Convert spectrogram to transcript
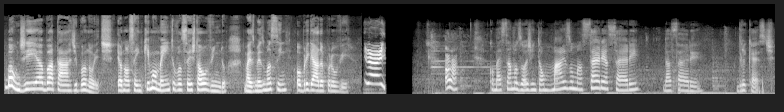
Bom dia, boa tarde, boa noite. Eu não sei em que momento você está ouvindo, mas mesmo assim, obrigada por ouvir. Yay! Olá! Começamos hoje então mais uma série a série da série Dreamcast.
